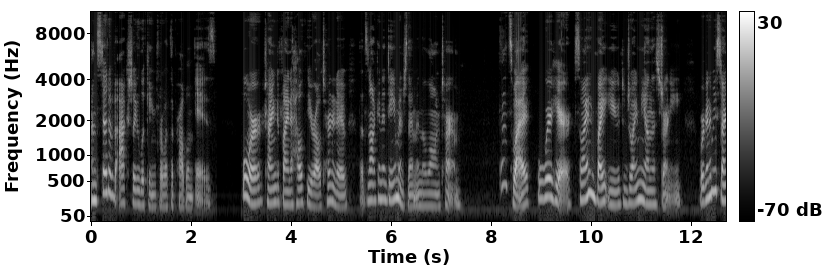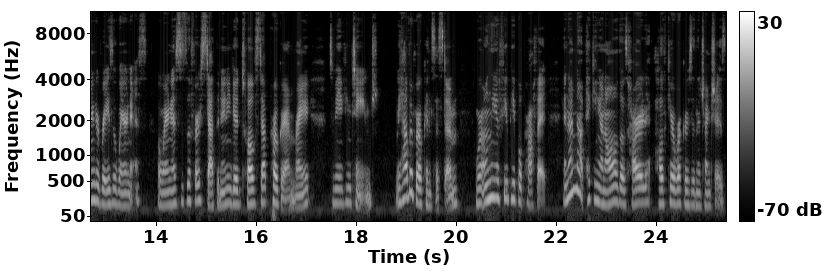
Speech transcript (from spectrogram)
instead of actually looking for what the problem is, or trying to find a healthier alternative that's not going to damage them in the long term. That's why we're here, so I invite you to join me on this journey we're going to be starting to raise awareness. Awareness is the first step in any good 12 step program, right? To making change. We have a broken system where only a few people profit. And I'm not picking on all of those hard healthcare workers in the trenches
